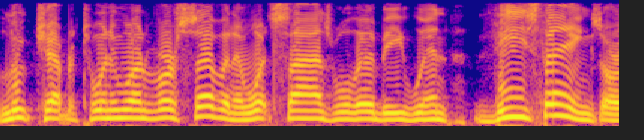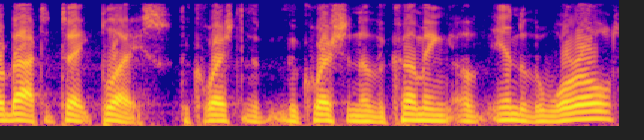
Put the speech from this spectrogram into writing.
Luke chapter 21 verse 7 and what signs will there be when these things are about to take place? The question the, the question of the coming of end of the world,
